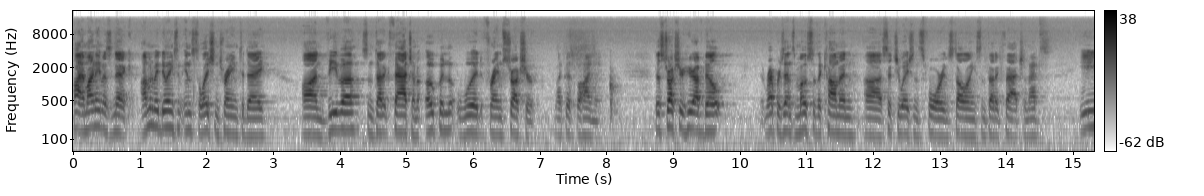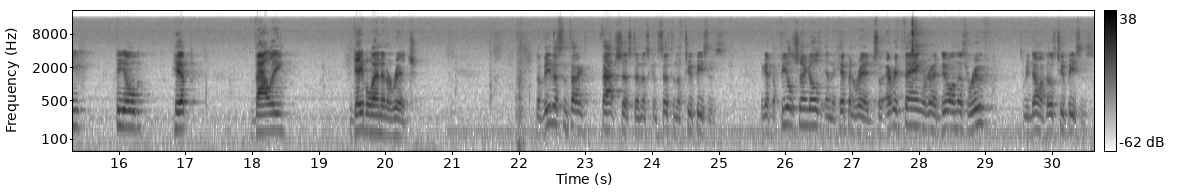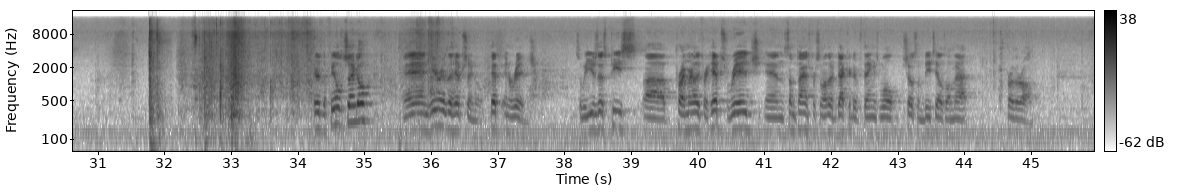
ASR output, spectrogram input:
Hi, my name is Nick. I'm going to be doing some installation training today on Viva synthetic thatch on an open wood frame structure, like this behind me. This structure here I built represents most of the common uh, situations for installing synthetic thatch, and that's eave, field, hip, valley, gable end, and a ridge. The Viva synthetic thatch system is consistent of two pieces. We got the field shingles and the hip and ridge. So everything we're going to do on this roof be done with those two pieces. Here's the field shingle, and here is the hip shingle, hip and ridge. So we use this piece uh, primarily for hips, ridge, and sometimes for some other decorative things. We'll show some details on that further on.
